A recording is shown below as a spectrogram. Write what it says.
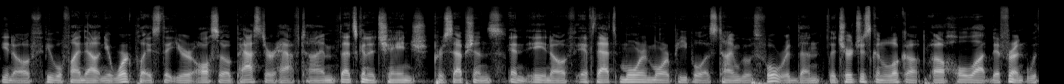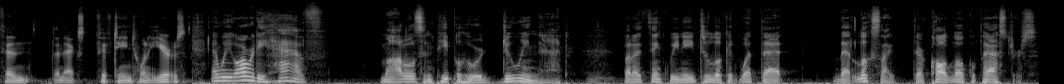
You know, if people find out in your workplace that you're also a pastor half time, that's going to change perceptions. And you know, if, if that's more and more people as time goes forward, then the church is going to look a, a whole lot different within the next 15, 20 years. And we already have models and people who are doing that. Mm. But I think we need to look at what that that looks like. They're called local pastors.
